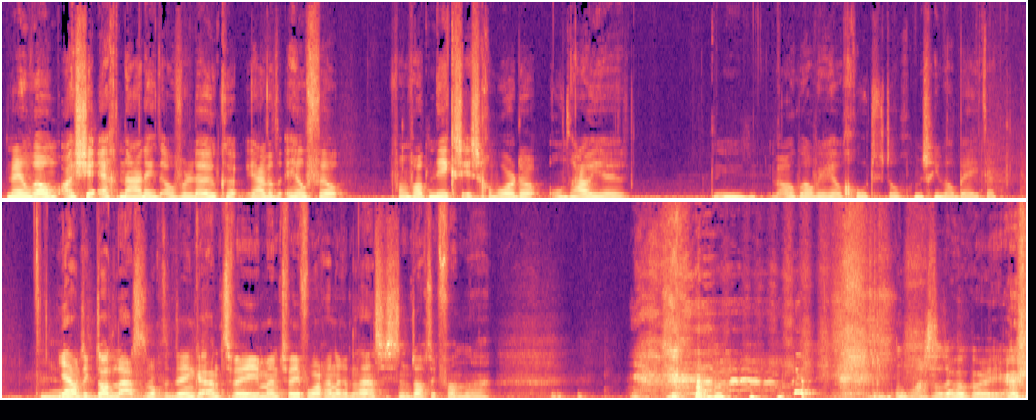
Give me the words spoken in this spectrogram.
Nee, hoewel als je echt nadenkt over leuke... Ja, dat heel veel van wat niks is geworden... onthoud je ook wel weer heel goed, toch? Misschien wel beter. Ja. want ik dacht laatst nog te denken aan twee, mijn twee voorgaande relaties. Toen dacht ik van... eh, ja. Hoe was dat ook alweer?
